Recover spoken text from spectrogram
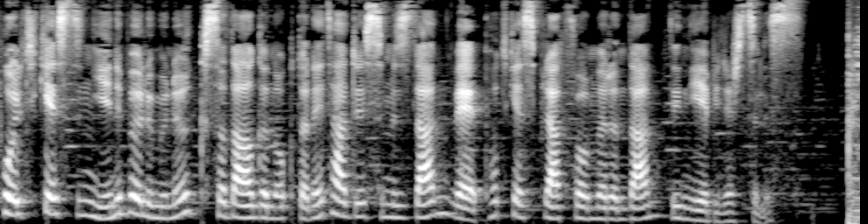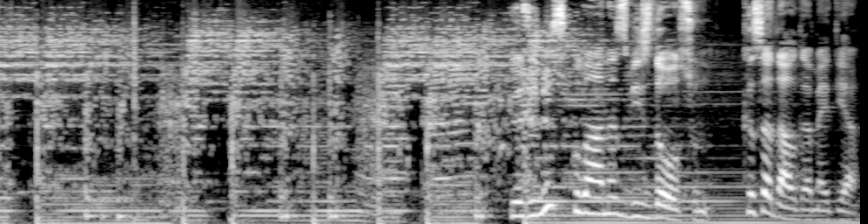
Politikest'in yeni bölümünü kısa dalga.net adresimizden ve podcast platformlarından dinleyebilirsiniz. Gözünüz kulağınız bizde olsun. Kısa Dalga Medya.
